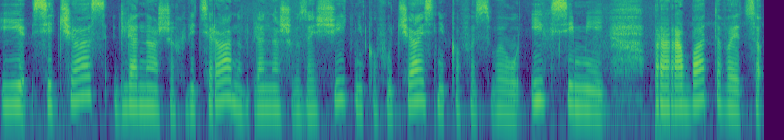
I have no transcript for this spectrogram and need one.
И сейчас для наших ветеранов, для наших защитников, участников СВО, их семей прорабатывается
